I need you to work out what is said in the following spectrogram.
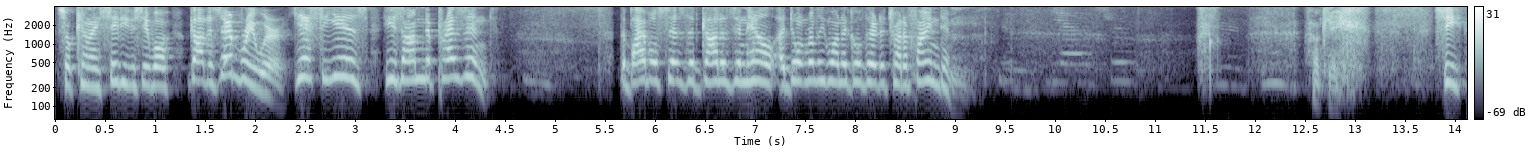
So, can I say to you, you say, well, God is everywhere. Yes, he is. He's omnipresent. The Bible says that God is in hell. I don't really want to go there to try to find him. Yeah, that's true. okay. See,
